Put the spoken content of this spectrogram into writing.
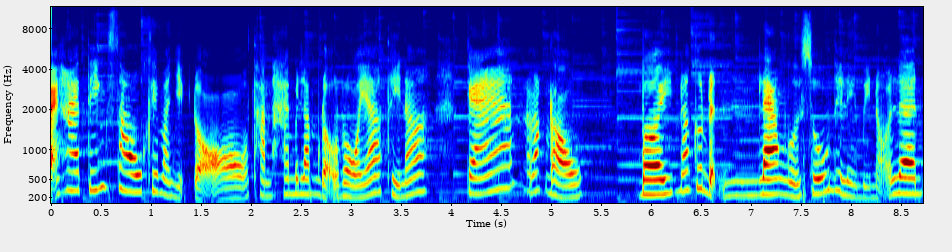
Khoảng 2 tiếng sau khi mà nhiệt độ thành 25 độ rồi á thì nó cá nó bắt đầu bơi. Nó cứ định lao người xuống thì liền bị nổi lên.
